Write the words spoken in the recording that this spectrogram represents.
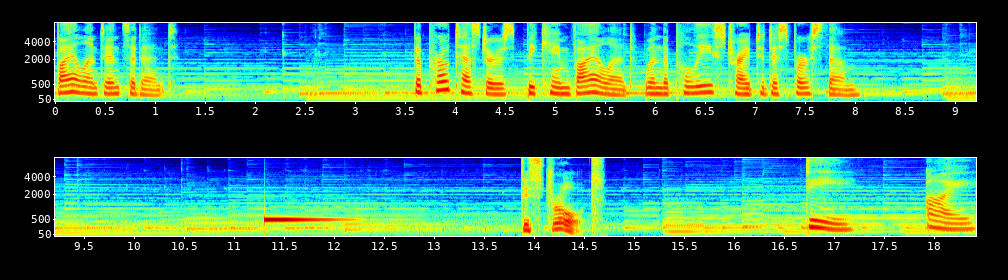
Violent incident. The protesters became violent when the police tried to disperse them. Distraught. D. I.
